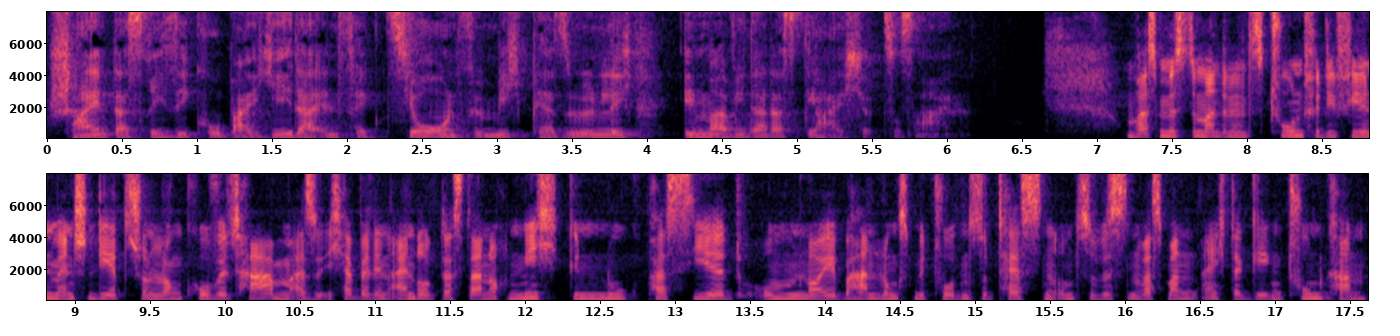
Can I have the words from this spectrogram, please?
scheint das Risiko bei jeder Infektion für mich persönlich immer wieder das gleiche zu sein. Und was müsste man denn jetzt tun für die vielen Menschen, die jetzt schon Long-Covid haben? Also ich habe ja den Eindruck, dass da noch nicht genug passiert, um neue Behandlungsmethoden zu testen, um zu wissen, was man eigentlich dagegen tun kann.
